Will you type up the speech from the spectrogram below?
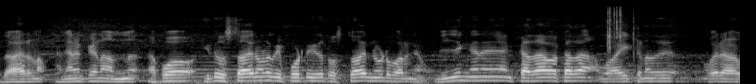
ഉദാഹരണം അങ്ങനെയൊക്കെയാണ് അന്ന്. അപ്പോൾ ഇത് ഉസ്താദിനോട് റിപ്പോർട്ട് ചെയ്തിട്ട് ഉസ്താദിനോട് പറഞ്ഞു നീ ഇങ്ങനെ കഥാവകഥ കഥ വായിക്കണത് ഒരാൾ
